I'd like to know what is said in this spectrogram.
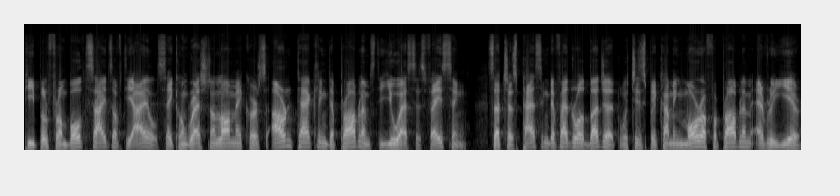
People from both sides of the aisle say congressional lawmakers aren't tackling the problems the U.S. is facing such as passing the federal budget, which is becoming more of a problem every year.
